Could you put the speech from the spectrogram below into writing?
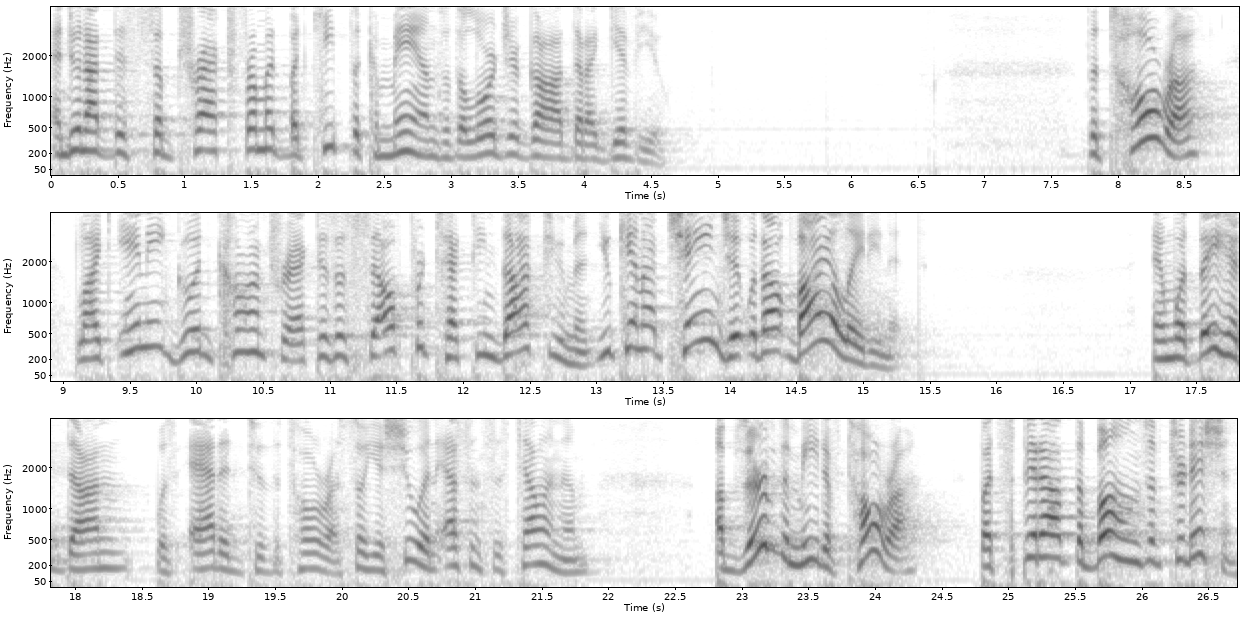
and do not dis- subtract from it, but keep the commands of the Lord your God that I give you. The Torah, like any good contract, is a self protecting document. You cannot change it without violating it. And what they had done was added to the Torah. So Yeshua, in essence, is telling them Observe the meat of Torah, but spit out the bones of tradition.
